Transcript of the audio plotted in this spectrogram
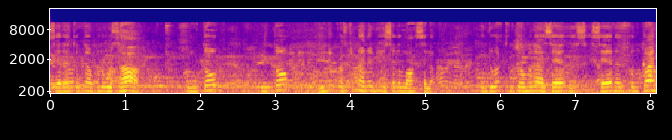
saya dan tuan-tuan perlu usaha untuk untuk hidupkan sunnah Nabi. Dan juga tuan-tuan saya saya dan tuan-tuan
